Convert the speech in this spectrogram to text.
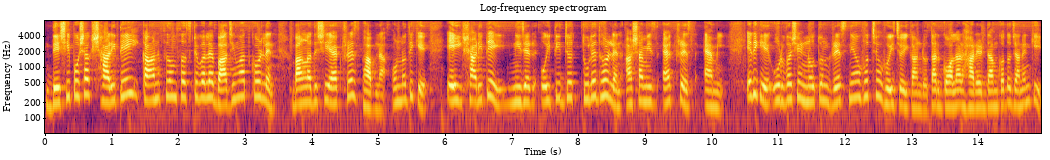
দেশি পোশাক শাড়িতেই কান ফিল্ম ফেস্টিভ্যালে বাজিমাত করলেন বাংলাদেশি অ্যাক্ট্রেস ভাবনা। অন্যদিকে, এই শাড়িতেই নিজের ঐতিহ্য তুলে ধরলেন আসামিজ অ্যাক্ট্রেস অ্যামি। এদিকে উর্বশীর নতুন ড্রেস নিয়েও হচ্ছে হইচই কাণ্ড। তার গলার হারের দাম কত জানেন কি?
